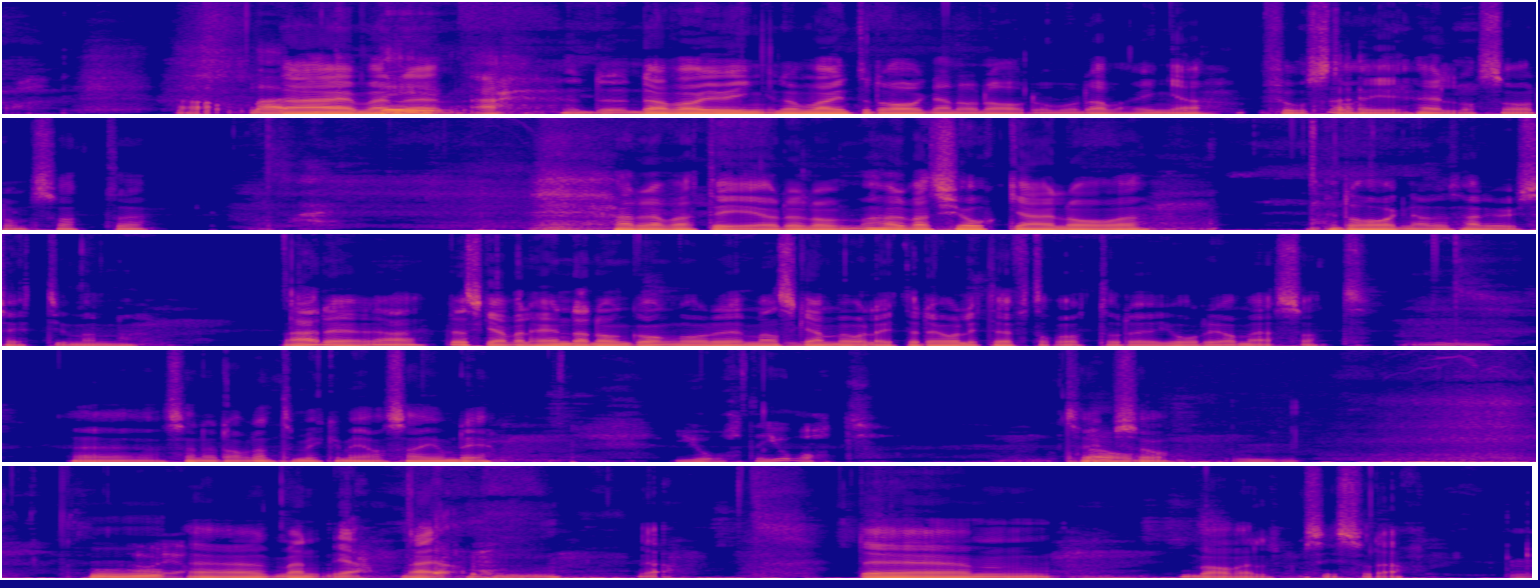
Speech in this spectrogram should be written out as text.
Ja, nej, Nej men det, äh, d- där var ju ing, de var ju inte dragna någon av dem och där var inga foster i heller sa de så att eh, hade det varit det eller de hade varit tjocka eller eh, dragna det hade jag ju sett ju men nej det, ja, det ska väl hända någon gång och det, man ska må lite dåligt efteråt och det gjorde jag med så att eh, sen är det väl inte mycket mer att säga om det. Gjort är gjort. Typ Ja. så. Mm. mm, Ja, ja. Eh, men ja, nej. Mm, Ja. Det mm, var väl precis sådär.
